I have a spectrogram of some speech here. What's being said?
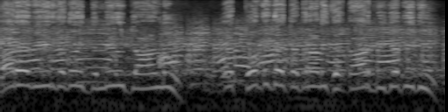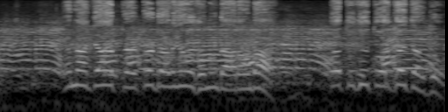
ਸਾਰੇ ਵੀਰ ਜਦੋਂ ਹੀ ਦਿੱਲੀ ਨੂੰ ਜਾਣ ਨੂੰ ਇਹ ਥੁੱਕ ਕੇ ਚੱਟਣ ਵਾਲੀ ਸਰਕਾਰ ਬੀਜੇਪੀ ਦੀ, ਇਹਨਾਂ ਕਿਹਾ ਟਰੈਕਟਰ ਟਰਾਲੀਆਂ ਦਾ ਸਾਨੂੰ ਡਰ ਆਉਂਦਾ। ਤਾਂ ਤੁਸੀਂ ਤੁਰ ਕੇ ਚੱਲ ਜਾਓ।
